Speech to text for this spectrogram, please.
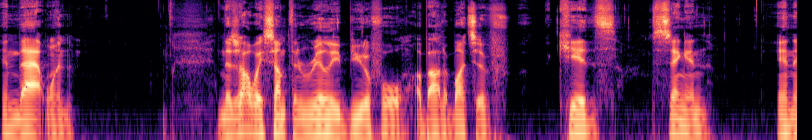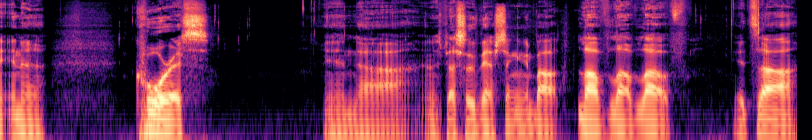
in that one. And there's always something really beautiful about a bunch of kids singing in a, in a chorus and uh, and especially they're singing about love, love, love. It's uh,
